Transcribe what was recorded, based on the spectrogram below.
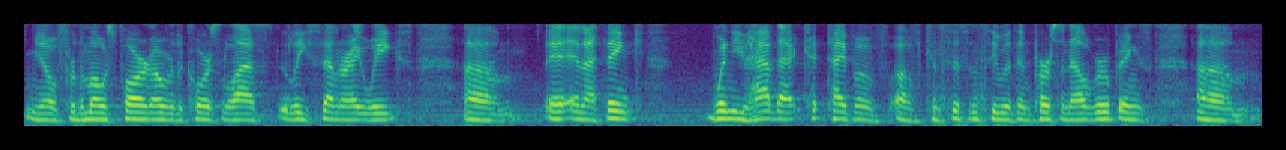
you know, for the most part, over the course of the last at least seven or eight weeks, um, and, and I think when you have that type of, of consistency within personnel groupings, um,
